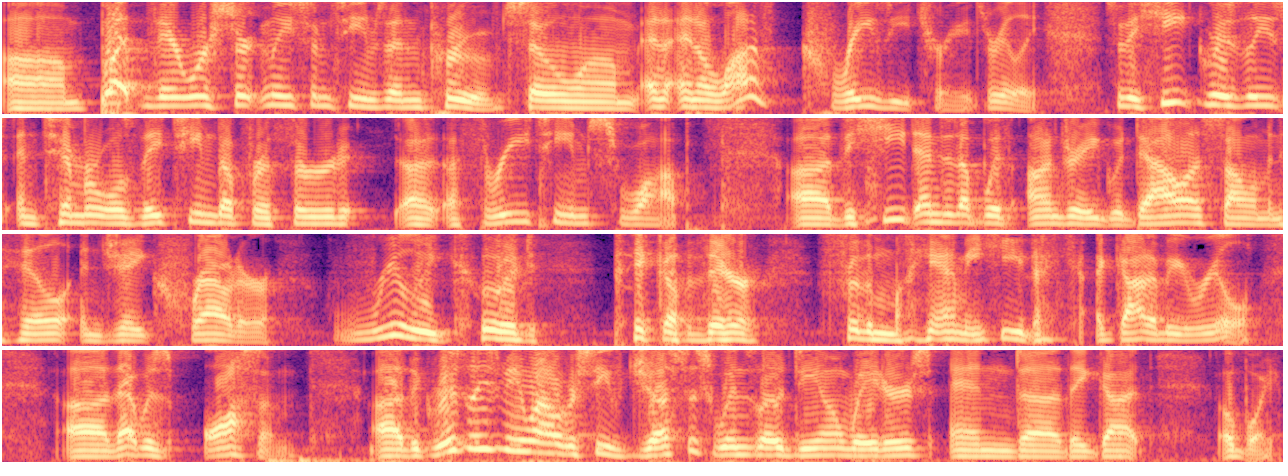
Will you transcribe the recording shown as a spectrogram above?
um, but there were certainly some teams that improved. So um, and, and a lot of crazy trades really. So the Heat, Grizzlies, and Timberwolves they teamed up for a third uh, a three team swap. Uh, the Heat ended up with Andre Iguodala, Solomon Hill, and Jay Crowder. Really good pick up there for the Miami Heat. I, I got to be real. Uh, that was awesome. Uh, the Grizzlies, meanwhile, received Justice Winslow, Dion Waiters, and uh, they got oh boy,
